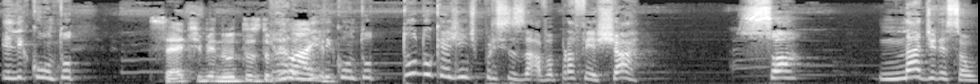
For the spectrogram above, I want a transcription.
Ele contou. Sete minutos do cara, milagre. ele contou tudo o que a gente precisava pra fechar só na direção.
